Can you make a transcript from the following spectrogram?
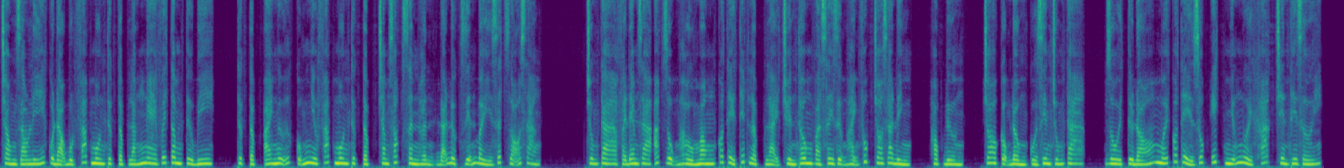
Trong giáo lý của đạo Bụt pháp môn thực tập lắng nghe với tâm từ bi, thực tập ái ngữ cũng như pháp môn thực tập chăm sóc sân hận đã được diễn bày rất rõ ràng. Chúng ta phải đem ra áp dụng hầu mong có thể thiết lập lại truyền thông và xây dựng hạnh phúc cho gia đình, học đường, cho cộng đồng của riêng chúng ta, rồi từ đó mới có thể giúp ích những người khác trên thế giới.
